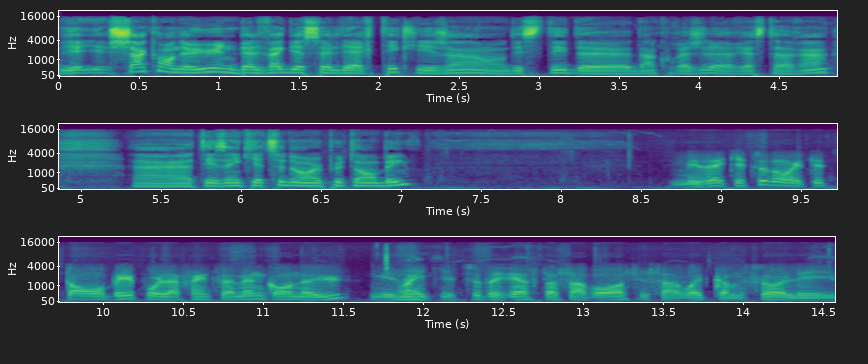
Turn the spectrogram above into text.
je sens qu'on a eu une belle vague de solidarité, que les gens ont décidé de- d'encourager le restaurant. Euh, tes inquiétudes ont un peu tombé? Mes inquiétudes ont été tombées pour la fin de semaine qu'on a eue. Mes Oui. inquiétudes restent à savoir si ça va être comme ça les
